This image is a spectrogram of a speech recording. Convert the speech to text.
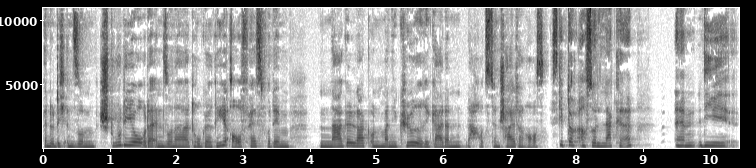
wenn du dich in so einem Studio oder in so einer Drogerie aufhältst, vor dem Nagellack- und Maniküre-Regal, dann haut's den Schalter raus. Es gibt doch auch so Lacke, ähm, die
